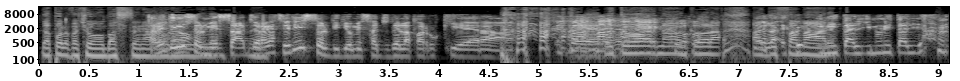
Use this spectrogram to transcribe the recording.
Dopo lo facciamo bastonare. Avete no? visto il messaggio, Eh. ragazzi? Avete visto il video messaggio della parrucchiera? Eh, e torna ecco. ancora a La- diffamare. in, itali- in un italiano.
